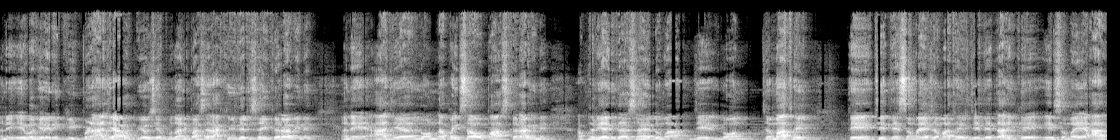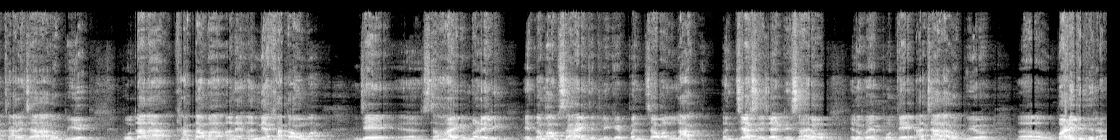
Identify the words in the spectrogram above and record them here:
અને એ વગેરેની કીટ પણ આ જે આરોપીઓ છે પોતાની પાસે રાખી લીધેલી સહી કરાવીને અને આ જે આ લોનના પૈસાઓ પાસ કરાવીને આ ફરિયાદીદાર સાહેબોમાં જે લોન જમા થયેલ, તે જે તે સમયે જમા થયેલ, જે તે તારીખે એ સમયે આ ચારે ચાર આરોપીએ પોતાના ખાતામાં અને અન્ય ખાતાઓમાં જે સહાય મળેલી, એ તમામ સહાય જેટલી કે પંચાવન લાખ પંચ્યાસી હજારની સહાયો એ લોકોએ પોતે આ ચાર આરોપીઓ ઉપાડી લીધેલા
